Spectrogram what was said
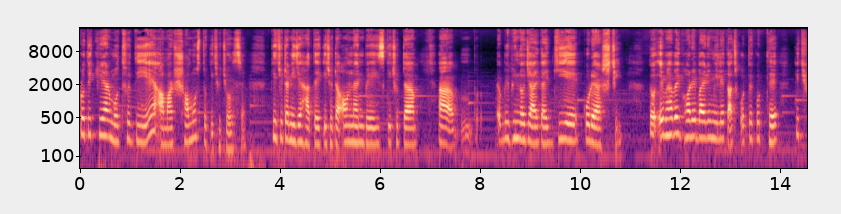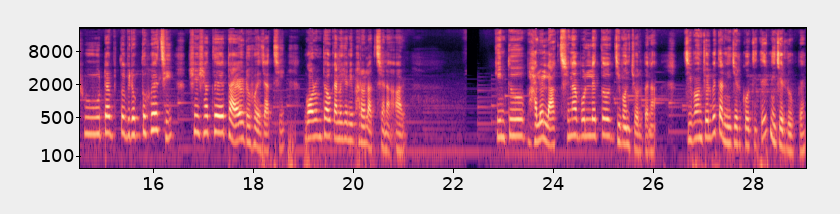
প্রতিক্রিয়ার মধ্য দিয়ে আমার সমস্ত কিছু চলছে। কিছুটা নিজে হাতে, কিছুটা অনলাইন বেস কিছুটা বিভিন্ন জায়গায় গিয়ে করে আসছি। তো এভাবে ঘরে বাইরে মিলে কাজ করতে করতে কিছুটা তো বিরক্ত হয়েছি, সেই সাথে টায়ার্ডও হয়ে যাচ্ছি। গরমটাও কেন জানি ভালো লাগছে না। আর কিন্তু ভালো লাগছে না বললে তো জীবন চলবে না। জীবন চলবে তার নিজের গতিতে, নিজের রূপে।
